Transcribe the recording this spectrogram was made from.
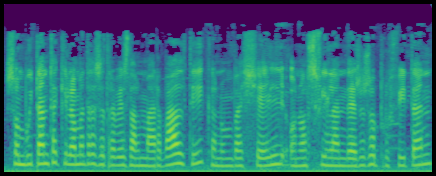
Són 80 quilòmetres a través del mar Bàltic, en un vaixell on els finlandesos aprofiten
